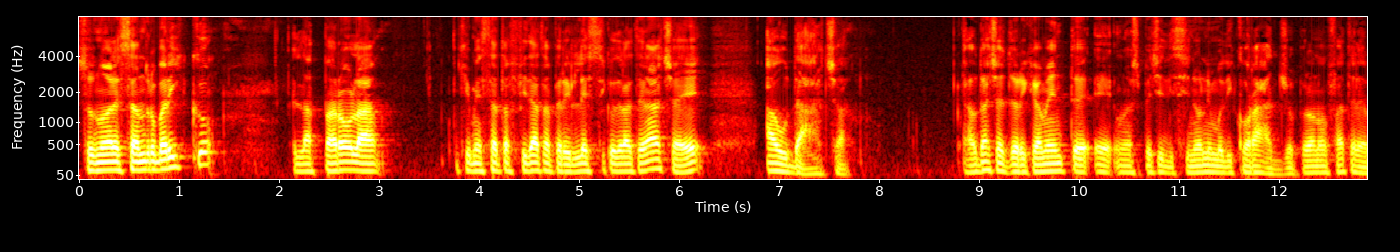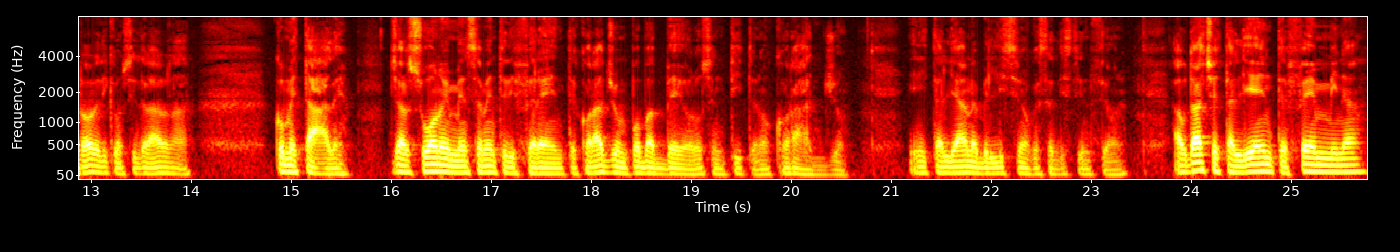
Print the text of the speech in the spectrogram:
Sono Alessandro Baricco, la parola che mi è stata affidata per il lessico della tenacia è audacia. Audacia teoricamente è una specie di sinonimo di coraggio, però non fate l'errore di considerarla come tale. Già il suono è immensamente differente, coraggio è un po' babbeo, lo sentite, no? Coraggio. In italiano è bellissima questa distinzione. Audacia è tagliente, femmina,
